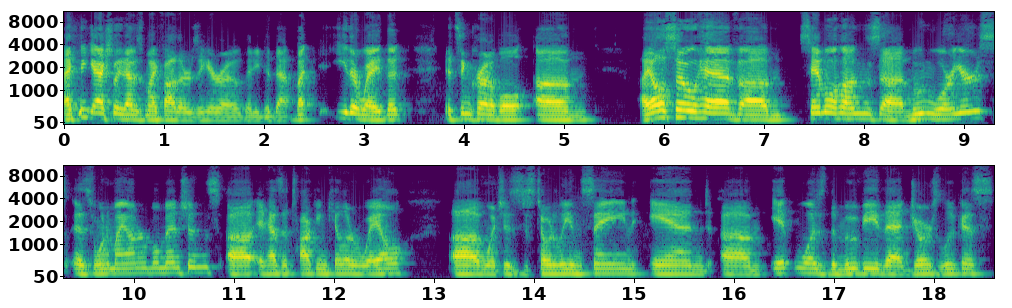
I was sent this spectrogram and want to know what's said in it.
I think actually that was My Father Is a Hero that he did that. But either way, that it's incredible. Um, I also have um, Sammo Hung's uh, Moon Warriors as one of my honorable mentions. Uh, it has a talking killer whale, uh, which is just totally insane. And um, it was the movie that George Lucas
